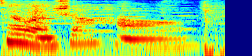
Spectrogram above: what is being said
大家晚上好。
